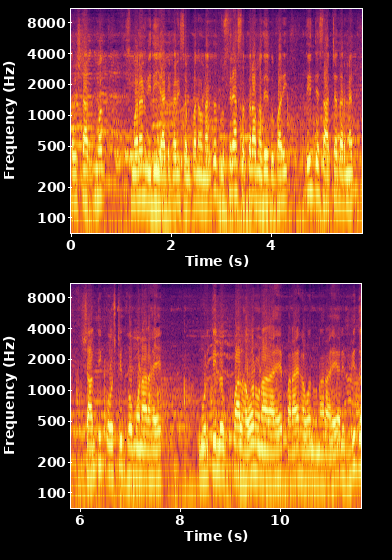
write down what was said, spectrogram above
प्रतिष्ठात्मक स्मरणविधी या ठिकाणी संपन्न होणार आहे. तर दुसऱ्या सत्रामध्ये दुपारी तीन ते सातच्या दरम्यान शांती पौष्टिक होम होणार आहे. मूर्ती लोकपाल हवन होणार आहे. पराय हवन होणार आहे. आणि विविध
